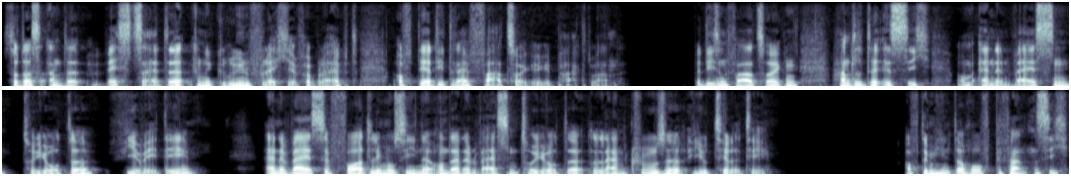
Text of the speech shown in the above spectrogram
so dass an der Westseite eine Grünfläche verbleibt, auf der die drei Fahrzeuge geparkt waren. Bei diesen Fahrzeugen handelte es sich um einen weißen Toyota 4WD, eine weiße Ford-Limousine und einen weißen Toyota Land Cruiser Utility. Auf dem Hinterhof befanden sich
